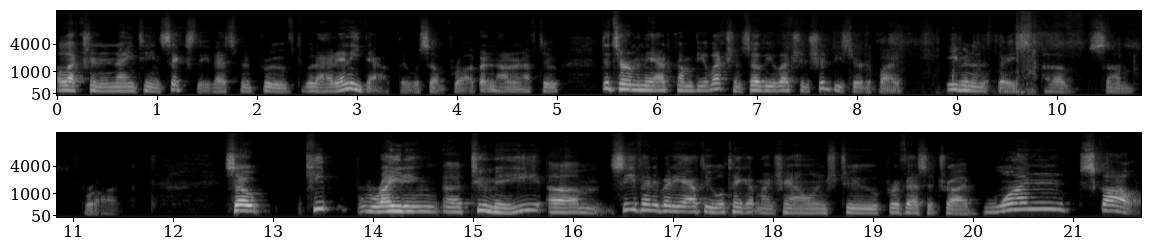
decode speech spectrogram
election in 1960. That's been proved without any doubt there was some fraud, but not enough to determine the outcome of the election. So the election should be certified, even in the face of some fraud. So keep writing uh, to me. Um, see if anybody out there will take up my challenge to Professor Tribe. One scholar,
